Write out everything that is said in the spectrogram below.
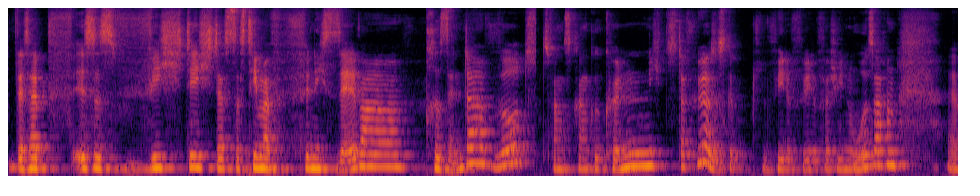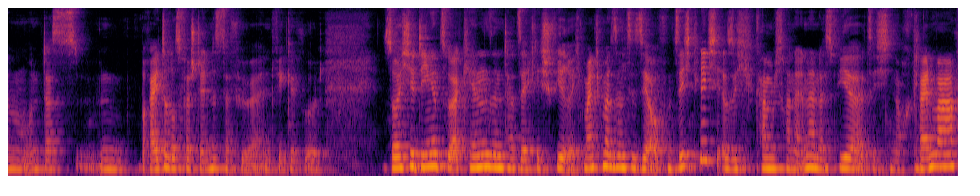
Deshalb ist es wichtig, dass das Thema, finde ich, selber präsenter wird. Zwangskranke können nichts dafür. Also es gibt viele, viele verschiedene Ursachen ähm, und dass ein breiteres Verständnis dafür entwickelt wird solche Dinge zu erkennen sind tatsächlich schwierig. Manchmal sind sie sehr offensichtlich. Also ich kann mich daran erinnern, dass wir, als ich noch klein war,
